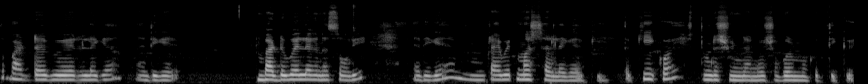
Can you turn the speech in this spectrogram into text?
তো বার্থডে বইয়ের লেগে এদিকে বার্থডে বইয়ের লাগে না সরি এদিকে প্রাইভেট মাস্টার লাগে আর কি। তো কী কয়? তোমরা শুনলানো শুভর মুখের দিকে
